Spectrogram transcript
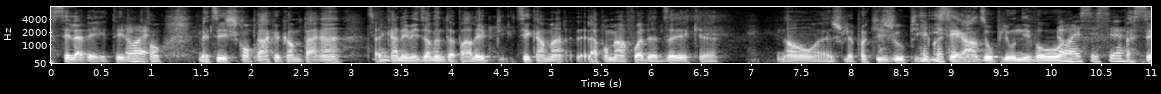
c'est la vérité, dans Ouais. le fond. Mais tu sais, je comprends que comme parent, euh, quand les médias viennent te parler, puis tu sais comment, la première fois de dire que non, euh, je voulais pas qu'il joue, puis il s'est rendu au plus haut niveau. euh, Ouais, c'est ça. Parce que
